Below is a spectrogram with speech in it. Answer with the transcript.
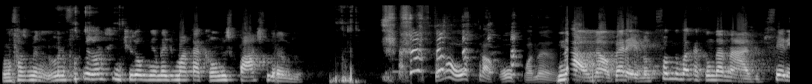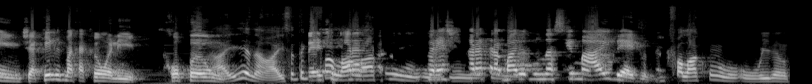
Não faz, não faz o menor sentido alguém andar de macacão no espaço andando. Tem uma outra roupa, né? Não, não, pera aí, não tô falando do macacão da nave, diferente. Aquele macacão ali, roupão. Aí não, aí você tem que falar cara, lá com. Parece que o cara trabalha no Nascimai, velho. Tem que falar com o William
